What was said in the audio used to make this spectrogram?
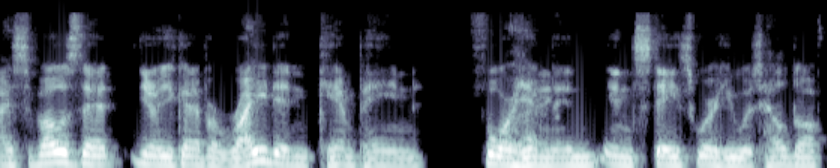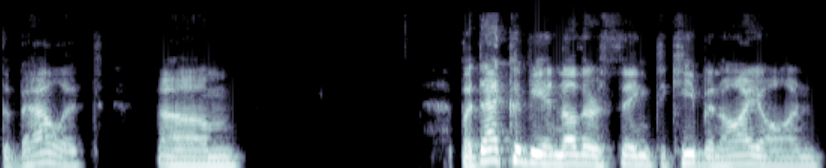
I suppose that you know you could have a write-in campaign for right. him in in states where he was held off the ballot. Um, but that could be another thing to keep an eye on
